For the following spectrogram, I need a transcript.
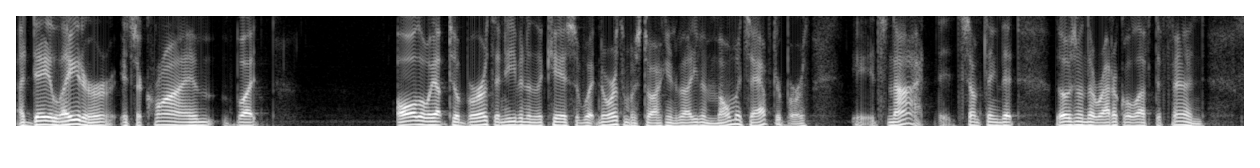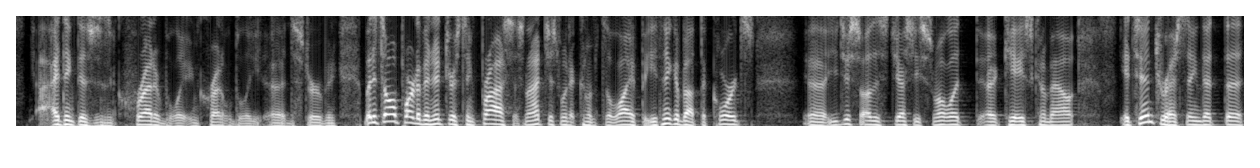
a day later it's a crime, but all the way up to birth, and even in the case of what Northam was talking about, even moments after birth, it's not. It's something that those on the radical left defend. I think this is incredibly, incredibly uh, disturbing. But it's all part of an interesting process, not just when it comes to life, but you think about the courts. Uh, you just saw this Jussie Smollett uh, case come out it's interesting that the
